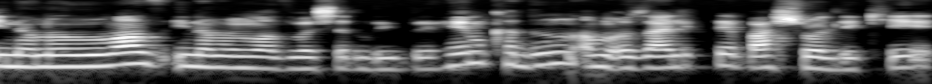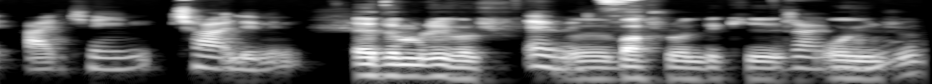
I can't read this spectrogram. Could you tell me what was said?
inanılmaz inanılmaz başarılıydı. Hem kadının ama özellikle başroldeki erkeğin, Charlie'nin Adam River Evet. başroldeki Driver oyuncu.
